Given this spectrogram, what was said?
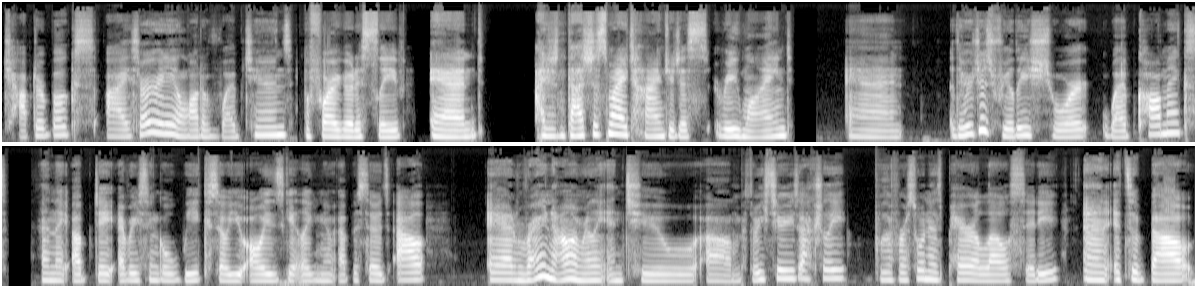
chapter books, I started reading a lot of webtoons before I go to sleep. And I just, that's just my time to just rewind. And they're just really short web comics and they update every single week. So you always get like new episodes out. And right now, I'm really into um, three series actually. The first one is Parallel City, and it's about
